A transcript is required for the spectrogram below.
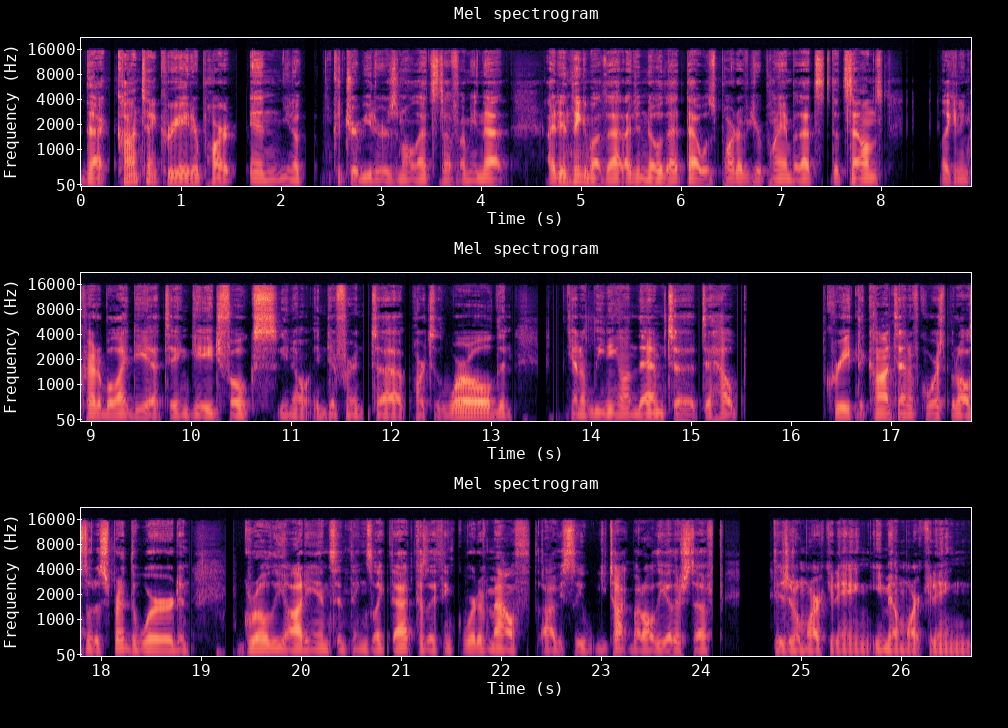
That content creator part and you know contributors and all that stuff. I mean that I didn't think about that. I didn't know that that was part of your plan, but that's that sounds like an incredible idea to engage folks, you know, in different uh, parts of the world and kind of leaning on them to to help create the content, of course, but also to spread the word and grow the audience and things like that. Because I think word of mouth, obviously, you talk about all the other stuff, digital marketing, email marketing,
